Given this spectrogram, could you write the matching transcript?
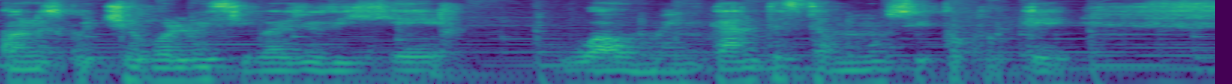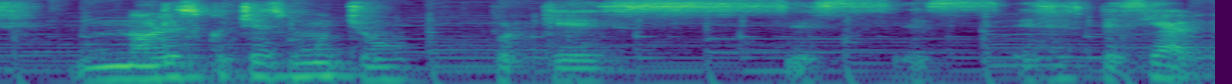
cuando escuché Vuelves y vas, yo dije, wow, me encanta esta música porque no la escuchas mucho, porque es es, especial,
